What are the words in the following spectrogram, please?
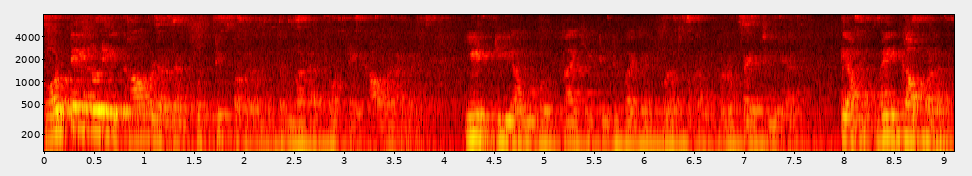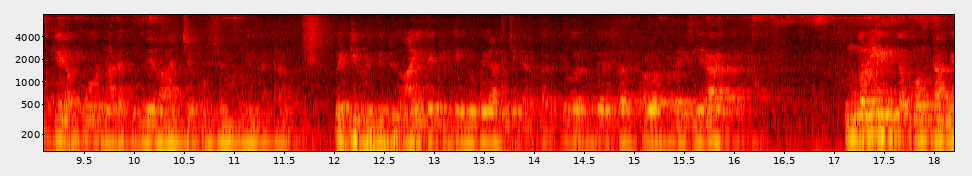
கோட்டையினுடைய காவலர்கள் குட்டி பகல முதன்மட கோட்டை காவலர்கள். ஈட்டி அம்பு தாக்கிட்டு துப்பாக்கியில் புறப்படம் கூட பயிற்சி மெய்காப்பாளர் கீழே போர் நடக்குது. மேலே ஆட்சியை பிடிச்சோம் சொல்லி நட்டாங்க வெட்டி விடுத்துட்டு ஆயுத கிட்ட இங்கே போய் அழைச்சி கிடக்காரு இவர் பேர் கற்கொள்ளப்பட வீரர் சுந்தரலிங்கத்தை கொண்டாங்க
